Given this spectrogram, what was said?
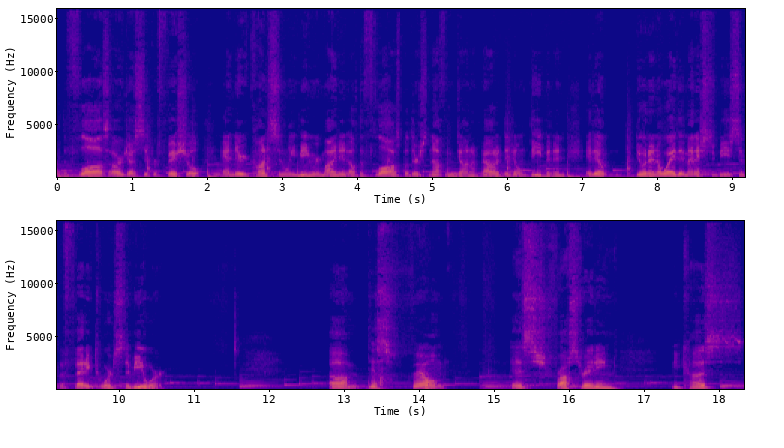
The flaws are just superficial and they're constantly being reminded of the flaws, but there's nothing done about it. They don't deepen it, they don't do it in a way that manages to be sympathetic towards the viewer. Um, this film is frustrating because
